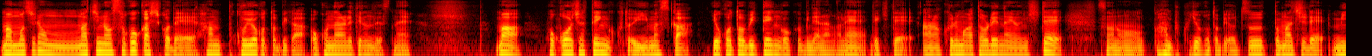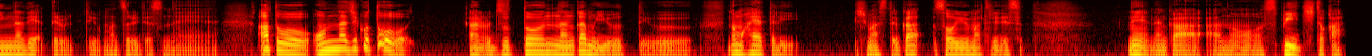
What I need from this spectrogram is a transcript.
まあもちろん街のそこかしこで反復横跳びが行われてるんですね。まあ、歩行者天国と言いますか、横跳び天国みたいなのがね、できて、あの、車が通れないようにして、その、反復横跳びをずっと街でみんなでやってるっていう祭りですね。あと、同じことを、あの、ずっと何回も言うっていうのも流行ったりしますというか、そういう祭りです。ね、なんか、あの、スピーチとか、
